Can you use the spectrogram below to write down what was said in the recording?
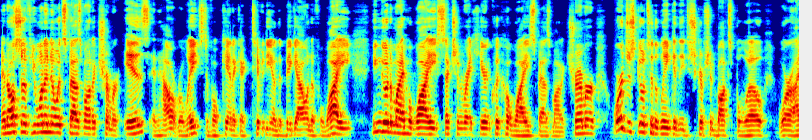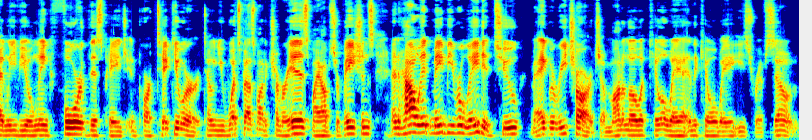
And also, if you want to know what spasmodic tremor is and how it relates to volcanic activity on the Big Island of Hawaii, you can go to my Hawaii section right here and click Hawaii spasmodic tremor, or just go to the link in the description box below where I leave you a link for this page in particular, telling you what spasmodic tremor is, my observations, and how it may be related to magma recharge of Mauna Loa, Kilauea, and the Kilauea East Rift Zone.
